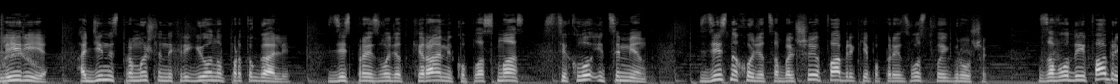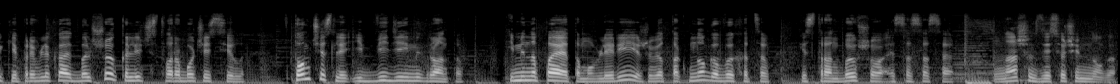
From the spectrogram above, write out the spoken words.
Лейрия – один из промышленных регионов Португалии. Здесь производят керамику, пластмасс, стекло и цемент. Здесь находятся большие фабрики по производству игрушек. Заводы и фабрики привлекают большое количество рабочей силы, в том числе и в виде иммигрантов. Именно поэтому в Лирии живет так много выходцев из стран бывшего СССР. Наших здесь очень много,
